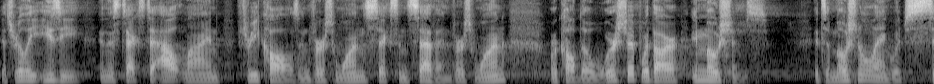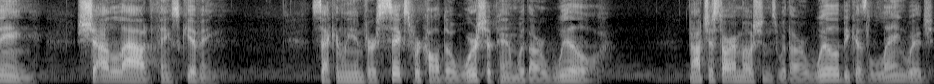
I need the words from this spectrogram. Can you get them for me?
It's really easy in this text to outline three calls in verse 1, 6, and 7. Verse 1, we're called to worship with our emotions. It's emotional language. Sing, shout aloud, thanksgiving. Secondly, in verse 6, we're called to worship Him with our will, not just our emotions, with our will, because language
